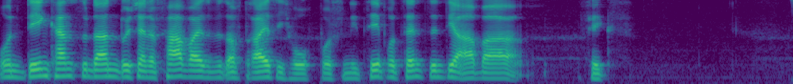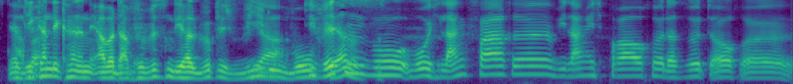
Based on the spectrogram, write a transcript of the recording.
und den kannst du dann durch deine Fahrweise bis auf 30 hochpushen. Die 10% sind dir aber fix. Ja, die Aber- kann dir keiner, aber dafür wissen die halt wirklich, wie Ja, du wo die fährst. wissen, wo, wo ich lang fahre, wie lange ich brauche. Das wird auch äh,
